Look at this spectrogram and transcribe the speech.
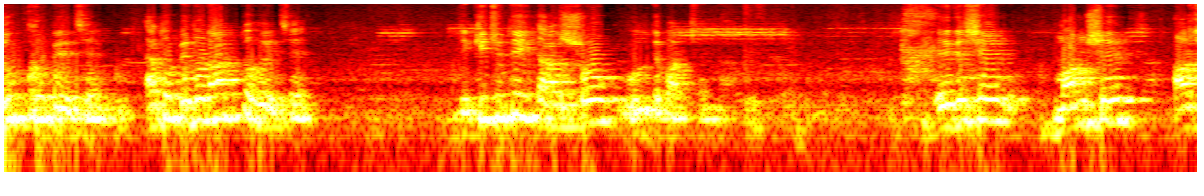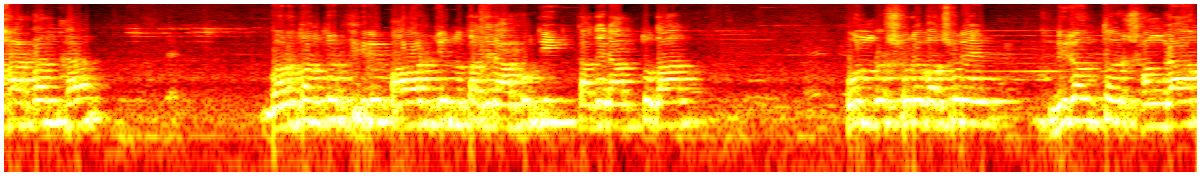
দুঃখ পেয়েছেন, এত বেদনার্ত হয়েছে যে কিছুতেই তারা শোক ভুলতে পারছেন না। এদেশের মানুষের আশা আকাঙ্ক্ষা, গণতন্ত্র ফিরে পাওয়ার জন্য তাদের আকুতি, তাদের আত্মদান পনেরো ষোলো বছরের নিরন্তর সংগ্রাম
